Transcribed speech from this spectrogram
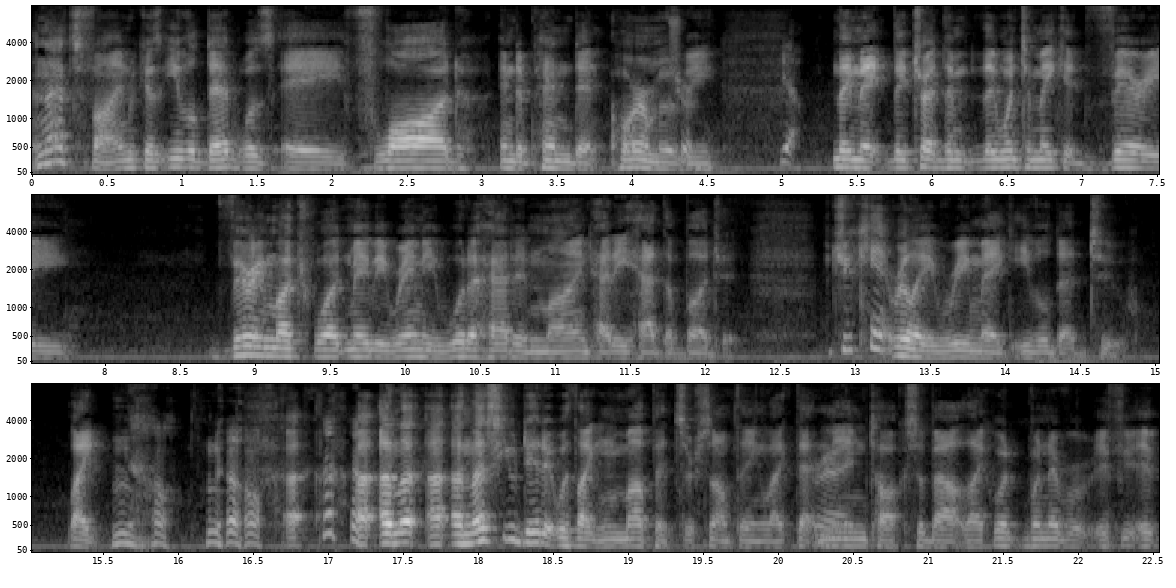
and that's fine because Evil Dead was a flawed, independent horror movie. Sure. Yeah, they made they tried them. They went to make it very, very much what maybe Raimi would have had in mind had he had the budget. But you can't really remake Evil Dead Two. Like no, no. uh, uh, unless, uh, unless, you did it with like Muppets or something like that right. meme talks about. Like what, whenever if, if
